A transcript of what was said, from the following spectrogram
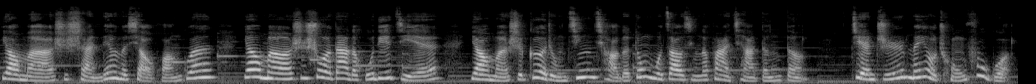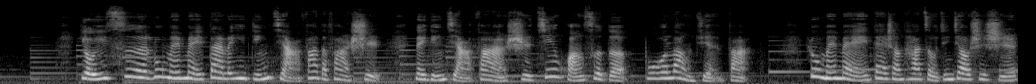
要么是闪亮的小皇冠，要么是硕大的蝴蝶结，要么是各种精巧的动物造型的发卡等等，简直没有重复过。有一次，陆美美戴了一顶假发的发饰，那顶假发是金黄色的波浪卷发。陆美美戴上它走进教室时，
